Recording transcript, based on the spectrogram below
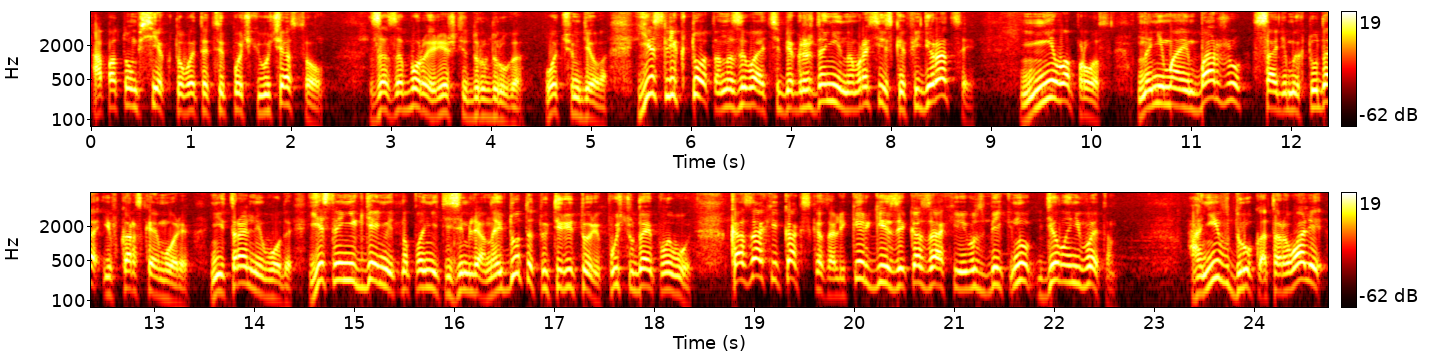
а потом все, кто в этой цепочке участвовал, за забор и режьте друг друга. Вот в чем дело. Если кто-то называет себя гражданином Российской Федерации, не вопрос. Нанимаем баржу, садим их туда и в Карское море. Нейтральные воды. Если они где-нибудь на планете Земля найдут эту территорию, пусть туда и плывут. Казахи, как сказали, киргизы, казахи, узбеки, ну, дело не в этом. Они вдруг оторвали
